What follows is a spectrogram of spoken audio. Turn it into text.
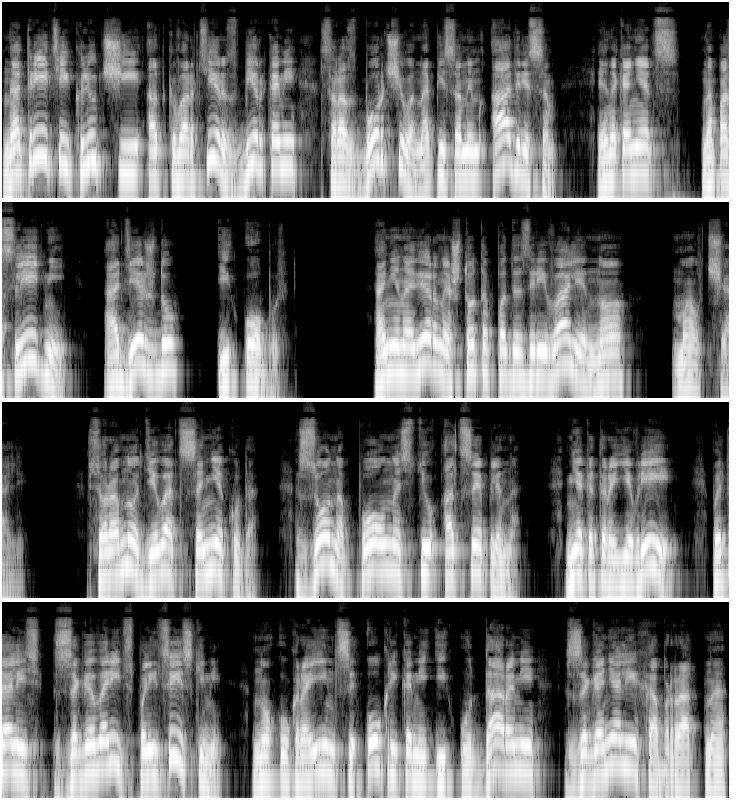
на третий ключи от квартир с бирками с разборчиво написанным адресом и, наконец, на последний – одежду и обувь. Они, наверное, что-то подозревали, но молчали. Все равно деваться некуда. Зона полностью оцеплена. Некоторые евреи пытались заговорить с полицейскими, но украинцы окриками и ударами загоняли их обратно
